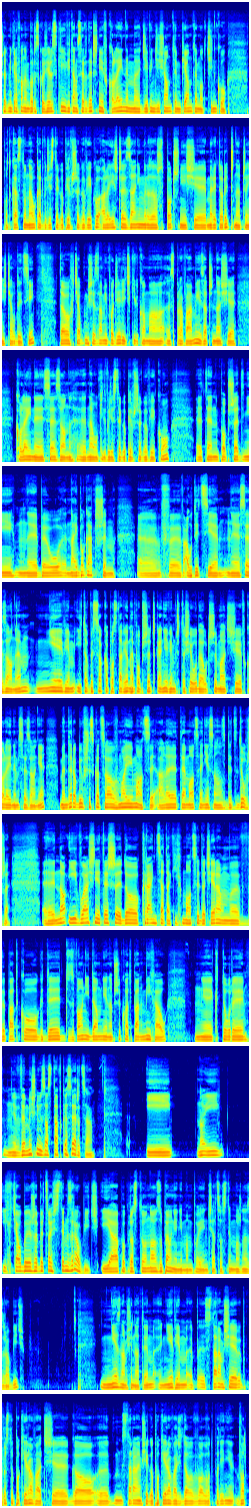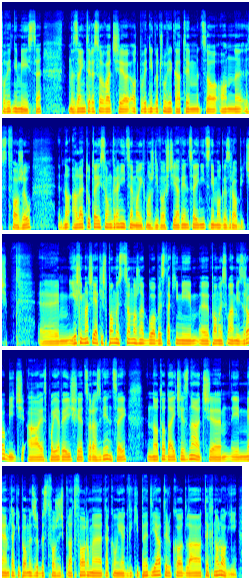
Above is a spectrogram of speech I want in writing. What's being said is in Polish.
Przed mikrofonem Borys Kozielski. Witam serdecznie w kolejnym 95. odcinku podcastu Nauka XXI wieku, ale jeszcze zanim rozpocznie się merytoryczna część audycji, to chciałbym się z Wami podzielić kilkoma sprawami. Zaczyna się kolejny sezon Nauki XXI wieku. Ten poprzedni był najbogatszym E, w, w audycję e, sezonem. Nie wiem, i to wysoko postawiona poprzeczka, nie wiem, czy to się uda utrzymać w kolejnym sezonie. Będę robił wszystko, co w mojej mocy, ale te moce nie są zbyt duże. E, no i właśnie też do krańca takich mocy docieram w wypadku, gdy dzwoni do mnie na przykład pan Michał, który wymyślił zastawkę serca. I no i i chciałby, żeby coś z tym zrobić. I ja po prostu no, zupełnie nie mam pojęcia, co z tym można zrobić. Nie znam się na tym, nie wiem, staram się po prostu pokierować go, starałem się go pokierować do, w, odpowiednie, w odpowiednie miejsce, zainteresować odpowiedniego człowieka tym, co on stworzył. No ale tutaj są granice moich możliwości, ja więcej nic nie mogę zrobić. Jeśli macie jakiś pomysł, co można byłoby z takimi pomysłami zrobić, a pojawia się coraz więcej, no to dajcie znać. Miałem taki pomysł, żeby stworzyć platformę taką jak Wikipedia, tylko dla technologii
